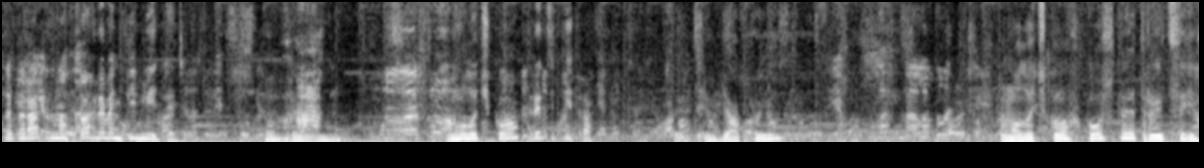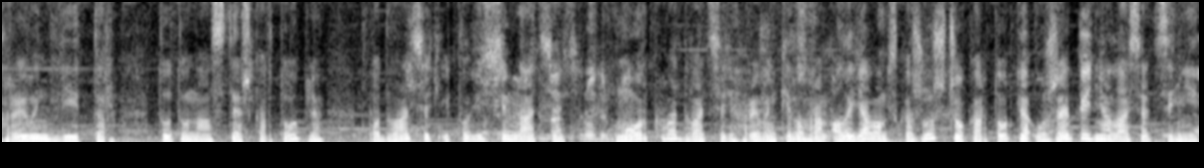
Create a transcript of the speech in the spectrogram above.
Температура на 100 гривень пів літри. 100 гривень. А молочко? 30 літрів. Дякую. Молочко коштує 30 гривень літр. Тут у нас теж картопля по 20 і по 18. Морква 20 гривень кілограм. Але я вам скажу, що картопля вже піднялася в ціні.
